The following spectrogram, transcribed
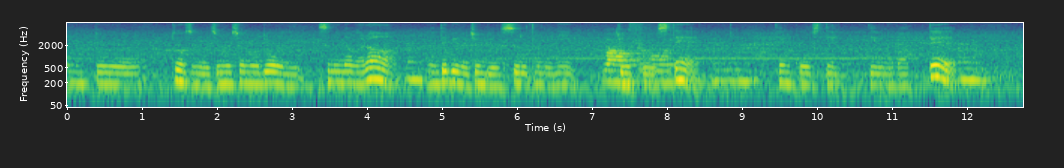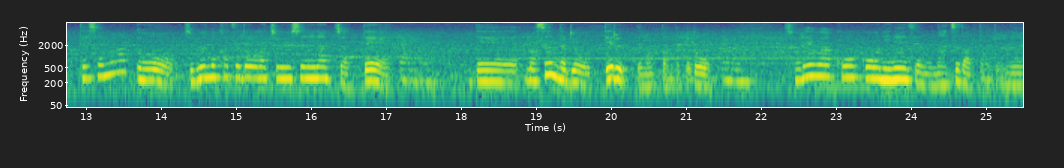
うん、と当時の事務所の寮に住みながらん。うんデビューの準備をするために上京して転校してっていうのがあってうんうんでその後自分の活動が中止になっちゃってはいで、まあ、住んだ寮を出るってなったんだけどはいうん。それは高校2年生の夏だったんだよね。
